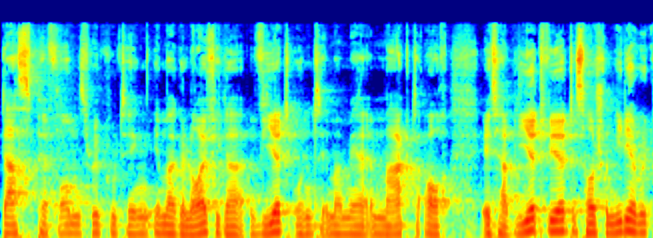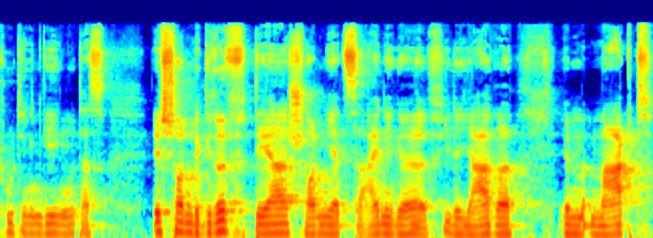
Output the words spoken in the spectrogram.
dass Performance Recruiting immer geläufiger wird und immer mehr im Markt auch etabliert wird. Social Media Recruiting hingegen, das ist schon ein Begriff, der schon jetzt einige, viele Jahre im Markt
